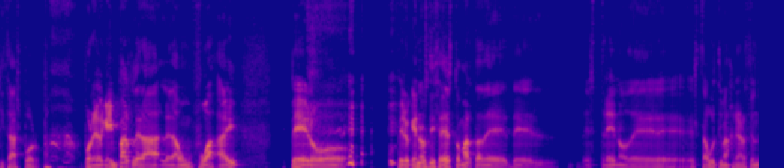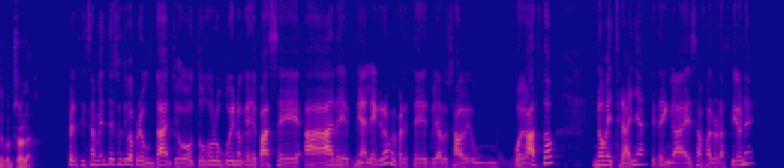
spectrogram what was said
quizás por, por el Game Pass le da, le da un foie ahí. Pero, pero ¿qué nos dice esto, Marta, del estreno de esta última generación de consolas? Precisamente eso te iba a preguntar. Yo todo lo bueno que le pase a Hades me alegro, me parece, tú ya lo sabes, un juegazo. No me extraña que tenga esas valoraciones.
